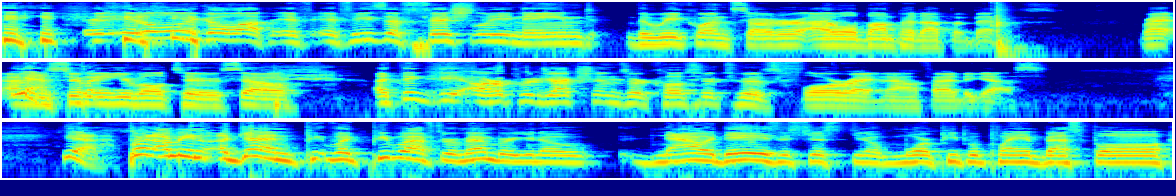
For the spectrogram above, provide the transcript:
it, will only go up if if he's officially named the week one starter. I will bump it up a bit. Right, I'm yeah, assuming but... you will too. So I think the our projections are closer to his floor right now. If I had to guess. Yeah, but I mean, again, like people have to remember, you know, nowadays it's just you know more people playing best ball,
